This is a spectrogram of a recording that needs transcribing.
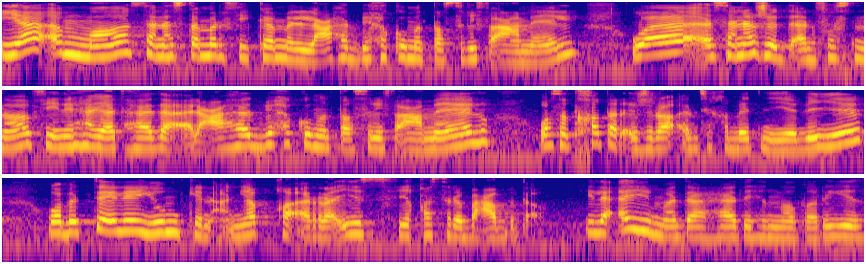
يا أما سنستمر في كامل العهد بحكومه تصريف أعمال وسنجد أنفسنا في نهاية هذا العهد بحكومه تصريف أعمال وسط خطر إجراء انتخابات نيابية وبالتالي يمكن أن يبقى الرئيس في قصر بعبده. إلى أي مدى هذه النظرية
